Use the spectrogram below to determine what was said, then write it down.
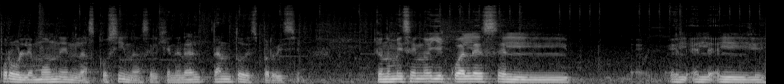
problemón en las cocinas, el generar tanto desperdicio. Cuando me dicen, oye, ¿cuál es el, el, el,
